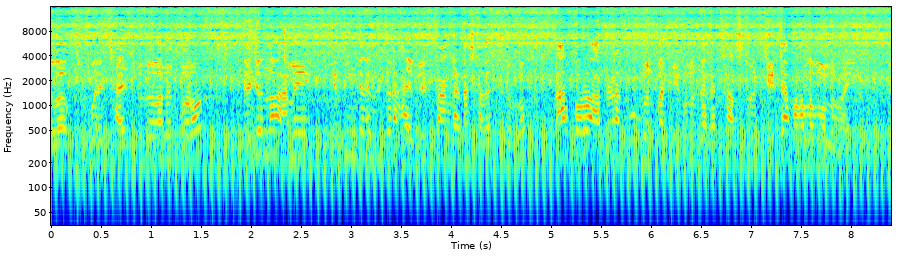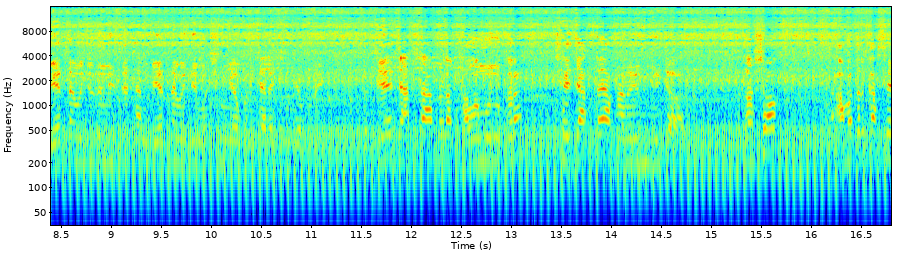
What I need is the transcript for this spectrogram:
এবং সুপারির সাইজগুলো অনেক বড়। এই জন্য আমি এই তিনটার ভিতরে হাইব্রিড পাঙ্গাটা সাজেস্ট করব। তারপরও আপনারা গুগল বা যে কোনো জায়গায় সার্চ করে যেটা ভালো মনে হয়। ভিয়েতনামি যদি নিতে চান ভিয়েতনামি দিব সিঙ্গাপুরি সিঙ্গাপুরি তো যে জাতটা আপনারা ভালো মনে করেন, সেই জাতটাই আপনারা নিতে হবে। দর্শক, আমাদের কাছে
